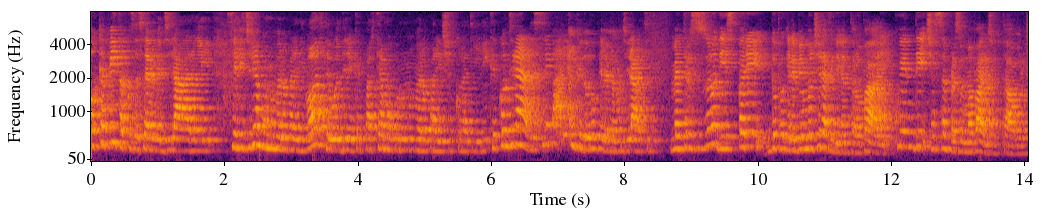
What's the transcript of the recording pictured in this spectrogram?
Ho capito a cosa serve girarli. Se li giriamo un numero pari di volte vuol dire che partiamo con un numero pari di cioccolatini, che continueranno ad essere pari anche dopo che li abbiamo girati. Mentre se sono dispari, dopo che li abbiamo girati diventano pari, quindi c'è sempre somma pari sul tavolo.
